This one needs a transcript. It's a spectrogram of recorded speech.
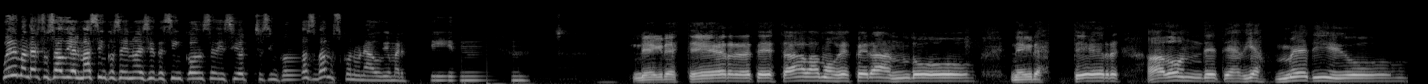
Pueden mandar sus audios al más 569-7511-1852. Vamos con un audio, Martín. Negra Esther, te estábamos esperando. Negra Esther, ¿a dónde te habías metido?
